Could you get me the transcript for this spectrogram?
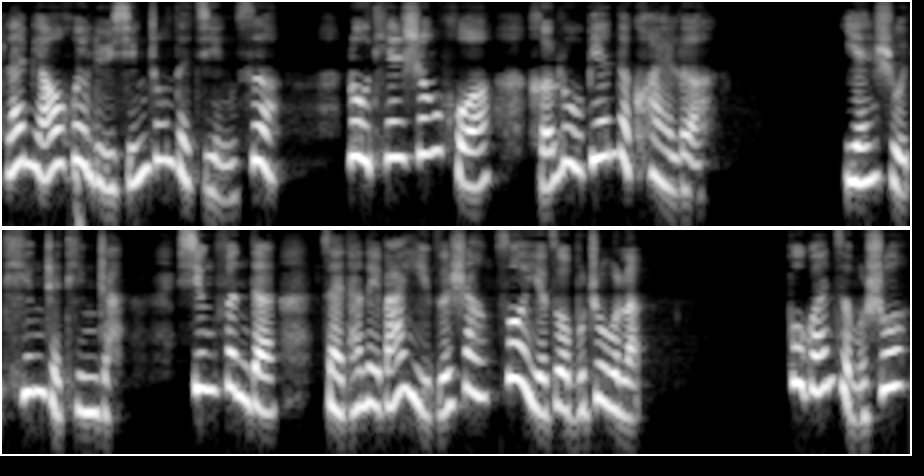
来描绘旅行中的景色、露天生活和路边的快乐。鼹鼠听着听着，兴奋的在他那把椅子上坐也坐不住了。不管怎么说，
